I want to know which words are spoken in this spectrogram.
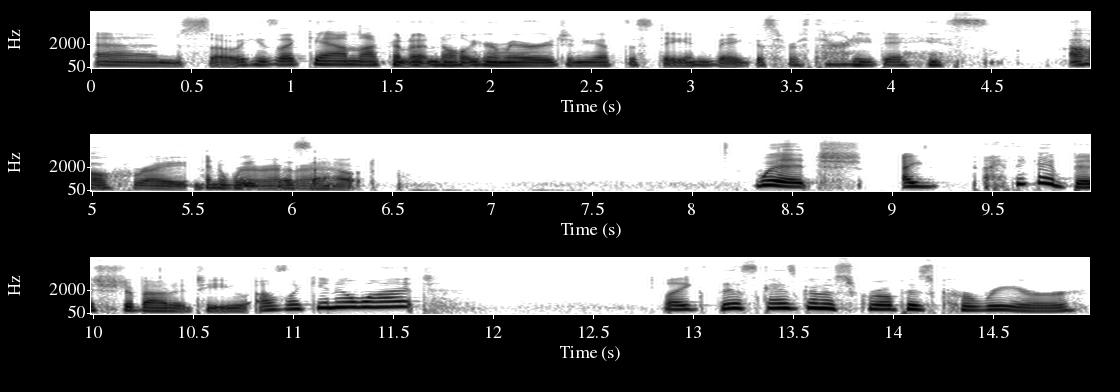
And so he's like, Yeah, I'm not going to annul your marriage, and you have to stay in Vegas for 30 days Oh, right. and wait right, this right. out. Which I, I think I bitched about it to you. I was like, You know what? Like, this guy's going to screw up his career.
